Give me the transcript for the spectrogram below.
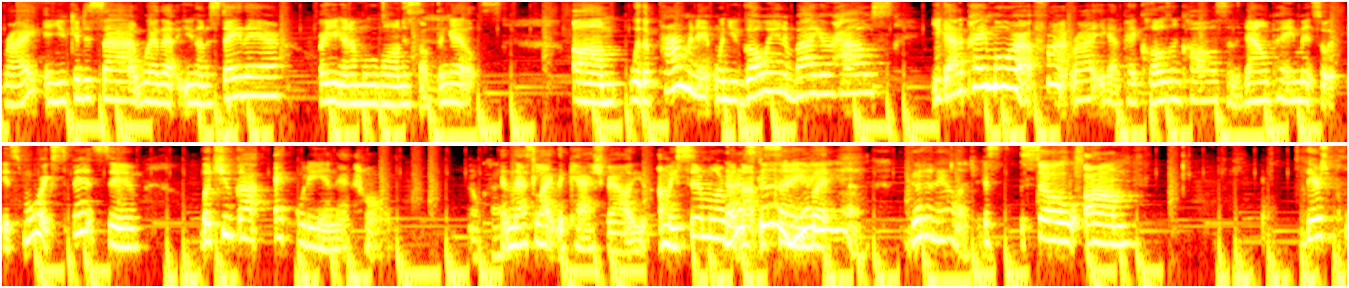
right? And you can decide whether you're going to stay there or you're going to move on to something else. Um, with a permanent, when you go in and buy your house, you got to pay more up front, right? You got to pay closing costs and a down payment. So it's more expensive, but you've got equity in that home. Okay. And that's like the cash value. I mean, similar that's but not good. the same. Yeah, but yeah, yeah. good analogy. so um, there's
